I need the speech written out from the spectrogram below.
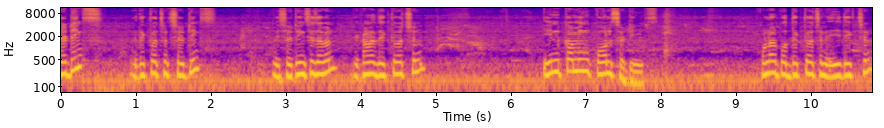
সেটিংস দেখতে পাচ্ছেন সেটিংস এই সেটিংসে যাবেন। এখানে দেখতে পাচ্ছেন ইনকামিং কল সেটিংস খোলার পর দেখতে পাচ্ছেন, এই দেখছেন।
